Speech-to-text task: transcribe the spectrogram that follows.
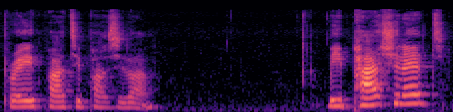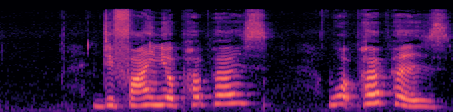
Pray, party, pass it on. Be passionate. Define your purpose. What purpose?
